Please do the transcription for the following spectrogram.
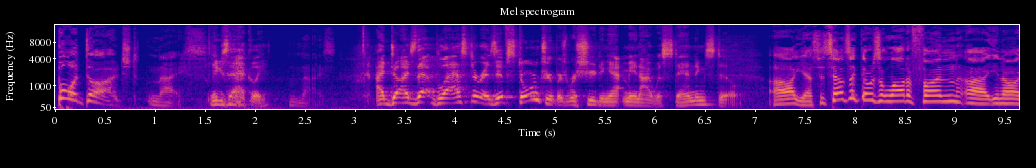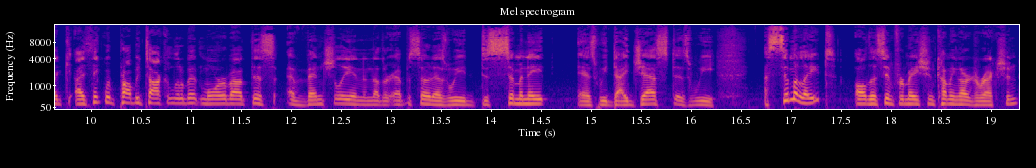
Bullet dodged. Nice. Exactly. Nice. I dodged that blaster as if stormtroopers were shooting at me and I was standing still. Ah, uh, yes. It sounds like there was a lot of fun. Uh, you know, I, I, think we'll probably talk a little bit more about this eventually in another episode as we disseminate, as we digest, as we assimilate all this information coming our direction.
